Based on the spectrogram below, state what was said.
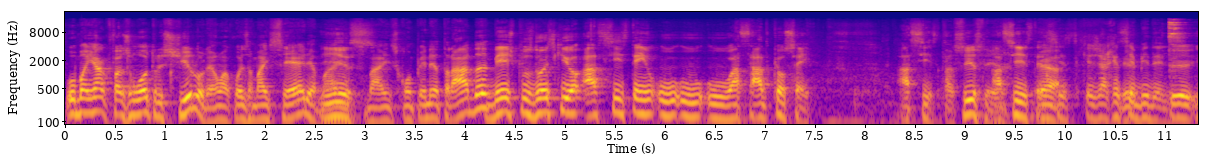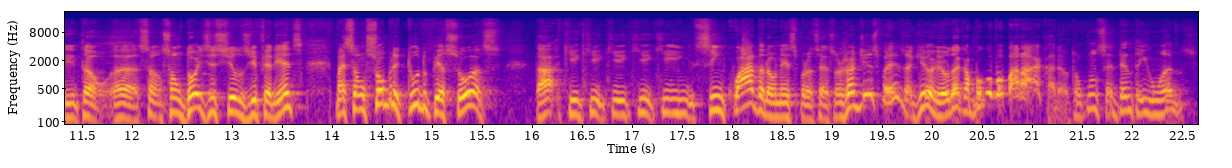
O Manhaco faz um outro estilo, né? Uma coisa mais séria, mais, Isso. mais compenetrada. Beijo pros dois que assistem o, o, o assado que eu sei. Assistem. Assistem? né? Assistem, É. assistem, que já recebi deles. E- Então, ah, são, são dois estilos diferentes, mas são, sobretudo, pessoas tá, que, que, que, que, que se enquadram nesse processo. Eu já disse para eles aqui, eu, eu daqui a pouco eu vou parar, cara. Eu estou com 71 anos.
